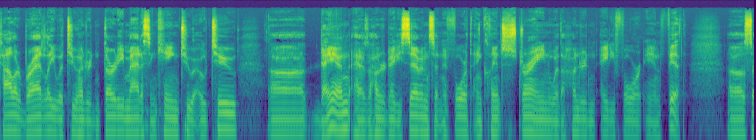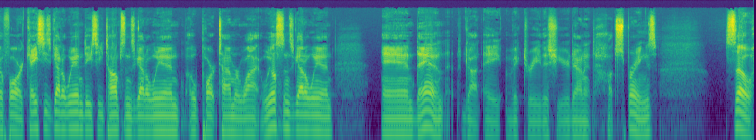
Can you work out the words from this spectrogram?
Tyler Bradley with 230. Madison King 202. Uh, Dan has 187, sitting in fourth, and Clint Strain with 184 in fifth. Uh, so far, Casey's got a win. DC Thompson's got a win. Old part timer Wyatt Wilson's got a win. And Dan got a victory this year down at Hot Springs. So,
